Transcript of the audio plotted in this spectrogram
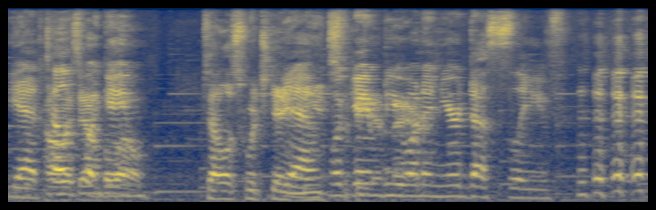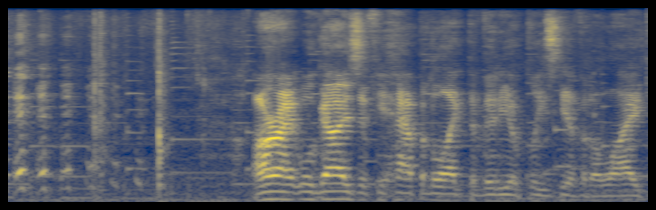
Yeah, comment tell us down what below. game. Tell us which game Yeah, needs what game do you there. want in your dust sleeve? All right, well, guys, if you happen to like the video, please give it a like.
